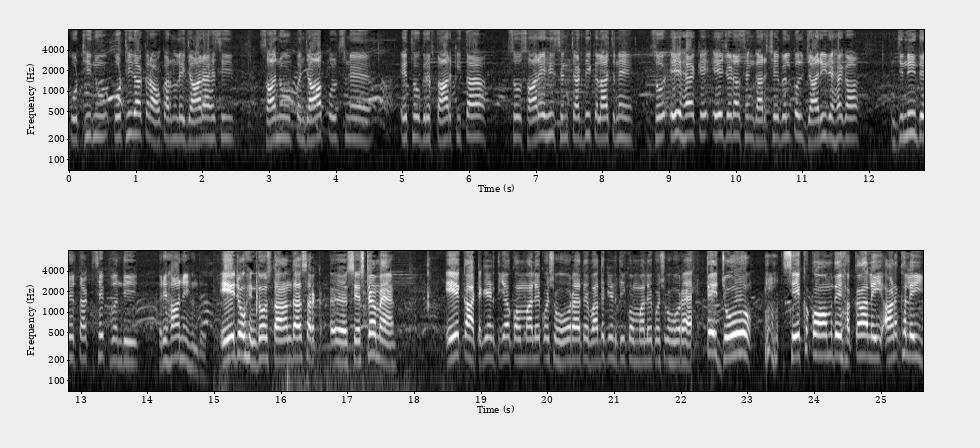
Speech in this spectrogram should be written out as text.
ਕੋਠੀ ਨੂੰ ਕੋਠੀ ਦਾ ਘਰਾਓ ਕਰਨ ਲਈ ਜਾ ਰਹੇ ਸੀ। ਸਾਨੂੰ ਪੰਜਾਬ ਪੁਲਿਸ ਨੇ ਇਥੋਂ ਗ੍ਰਿਫਤਾਰ ਕੀਤਾ। ਸੋ ਸਾਰੇ ਹੀ ਸਿੰਘ ਚੜ੍ਹਦੀ ਕਲਾ ਚ ਨੇ। ਸੋ ਇਹ ਹੈ ਕਿ ਇਹ ਜਿਹੜਾ ਸੰਘਰਸ਼ ਹੈ ਬਿਲਕੁਲ ਜਾਰੀ ਰਹੇਗਾ। ਜਿੰਨੀ ਦੇਰ ਤੱਕ ਸਿੱਖ ਬੰਦੀ ਰਿਹਾ ਨਹੀਂ ਹੁੰਦੇ। ਇਹ ਜੋ ਹਿੰਦੁਸਤਾਨ ਦਾ ਸਿਸਟਮ ਹੈ, ਇਹ ਘੱਟ ਗਿਣਤੀਆਂ ਕੌਮਾਂ ਲਈ ਕੁਝ ਹੋਰ ਹੈ ਤੇ ਵੱਧ ਗਿਣਤੀ ਕੌਮਾਂ ਲਈ ਕੁਝ ਹੋਰ ਹੈ। ਤੇ ਜੋ ਸਿੱਖ ਕੌਮ ਦੇ ਹੱਕਾਂ ਲਈ, ਅਣਖ ਲਈ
